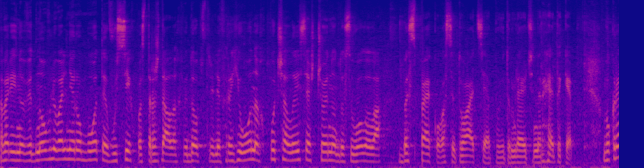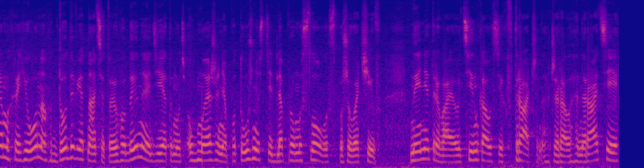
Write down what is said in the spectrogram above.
Аварійно-відновлювальні роботи в усіх постраждалих від обстрілів регіонах почалися щойно дозволила безпекова ситуація. Повідомляють енергетики. В окремих регіонах до 19-ї години діятимуть обмеження потужності для промислових споживачів. Нині триває оцінка усіх втрачених джерел генерації.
